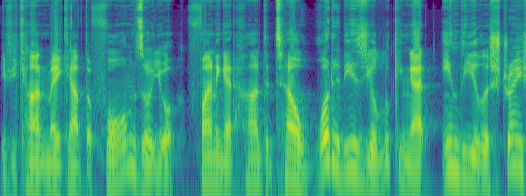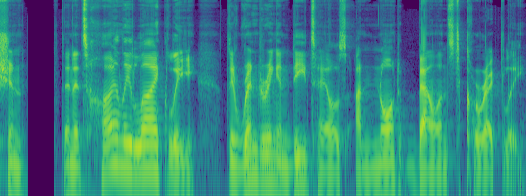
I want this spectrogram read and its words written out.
If you can't make out the forms or you're finding it hard to tell what it is you're looking at in the illustration, then it's highly likely the rendering and details are not balanced correctly.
